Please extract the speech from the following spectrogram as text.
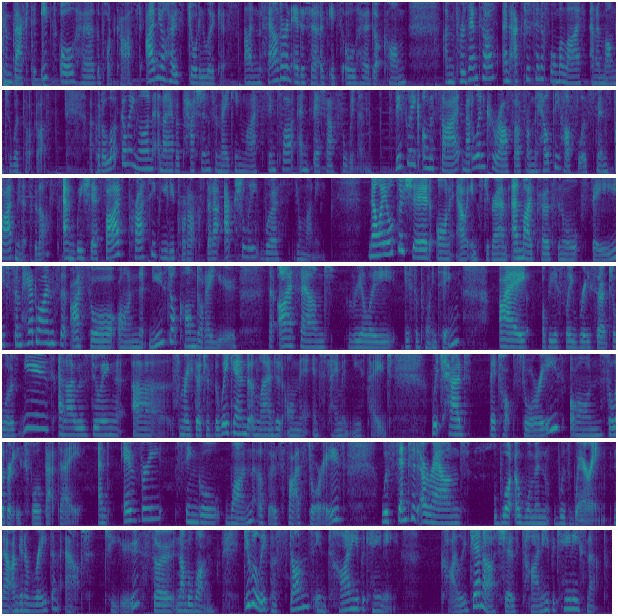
welcome back to It's All Her, the podcast. I'm your host, Geordie Lucas. I'm the founder and editor of It'sAllHer.com. I'm a presenter, an actress in a former life, and a mum to a toddler. I've got a lot going on, and I have a passion for making life simpler and better for women. This week on the site, Madeline Carafa from the Healthy Hustlers spends five minutes with us, and we share five pricey beauty products that are actually worth your money. Now, I also shared on our Instagram and my personal feed some headlines that I saw on news.com.au that I found really disappointing. I obviously research a lot of news and I was doing uh, some research over the weekend and landed on their entertainment news page, which had their top stories on celebrities for that day. And every single one of those five stories was centered around what a woman was wearing. Now, I'm going to read them out to you. So, number one Dua Lipa stuns in tiny bikini. Kylie Jenner shares tiny bikini snap.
